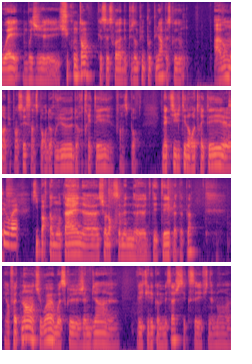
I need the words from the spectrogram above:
Ouais, moi je, suis content que ce soit de plus en plus populaire parce que avant on aurait pu penser c'est un sport de vieux, de retraités, enfin un sport, une activité de retraités euh, qui partent en montagne euh, sur leur semaine d'été, bla bla. Et en fait, non, tu vois, moi, ce que j'aime bien euh, véhiculer comme message, c'est que c'est finalement euh,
